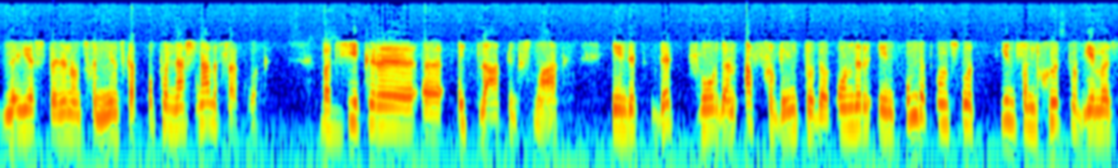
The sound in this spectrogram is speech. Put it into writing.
leiers binne ons gemeenskap op 'n nasionale vlak ook wat sekere uh uitlatings maak en dit dit word dan afgewend tot onder en omdat ons ook een van die groot probleme is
